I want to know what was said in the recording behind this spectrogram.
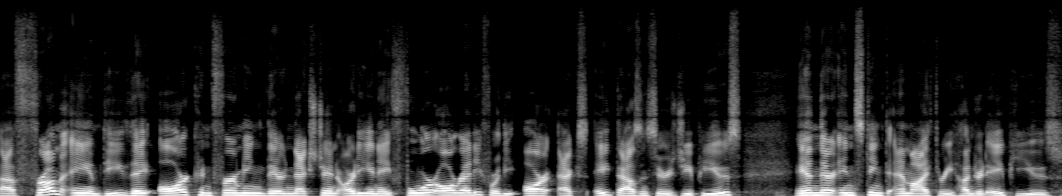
uh, from AMD. They are confirming their next gen RDNA 4 already for the RX 8000 series GPUs and their Instinct MI300 APUs,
